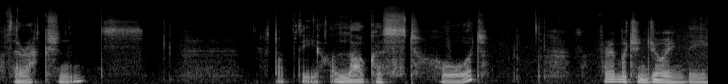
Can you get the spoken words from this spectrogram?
of their actions. Stop the locust horde. So very much enjoying the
